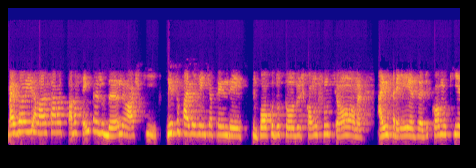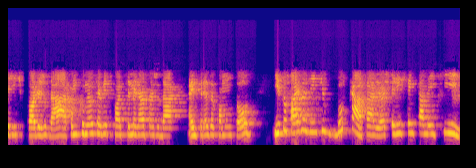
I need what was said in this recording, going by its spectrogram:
mas eu ia lá, eu estava sempre ajudando, eu acho que isso faz a gente aprender um pouco do todo, de como funciona a empresa, de como que a gente pode ajudar, como que o meu serviço pode ser melhor para ajudar a empresa como um todo. Isso faz a gente buscar, sabe? Eu acho que a gente tem que estar meio que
